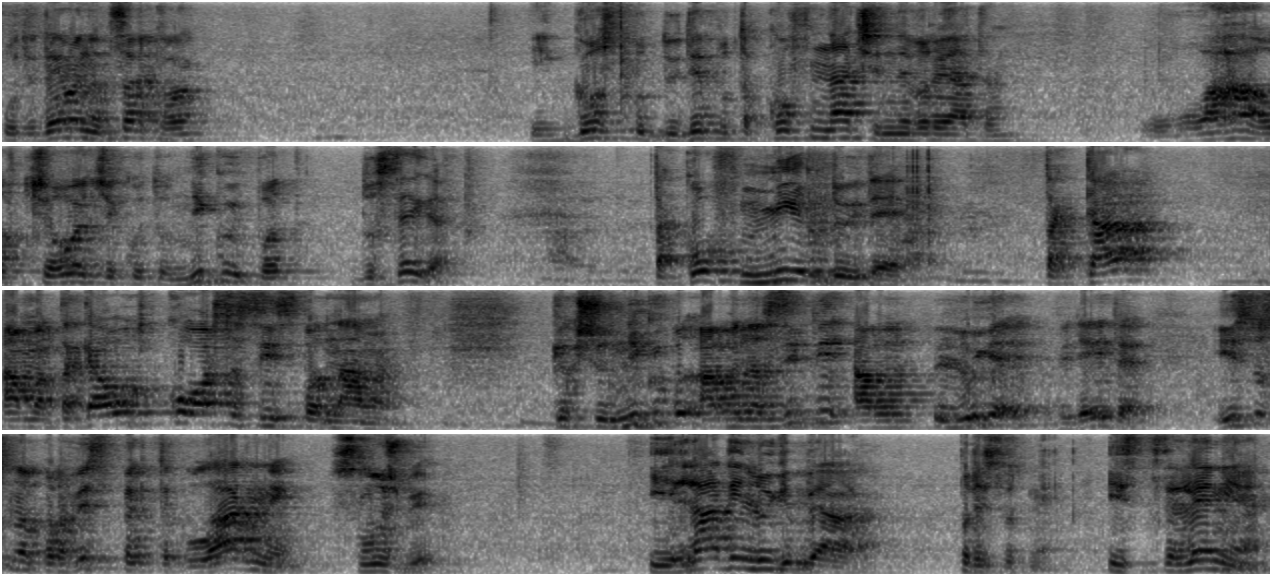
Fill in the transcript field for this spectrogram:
Отидеме на църква и Господ дойде по такъв начин невероятен. Вау, човече, който никой път до сега. Таков мир дойде. Така, ама така от кола се изпаднаме. Как ще никой път, абе насити, абе люди, видейте, Исус направи спектакуларни служби. И лади люди бяха присутни. Изцеления.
